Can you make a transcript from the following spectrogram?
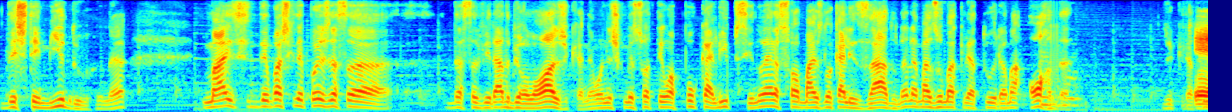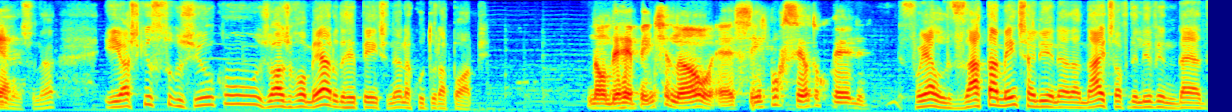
destemido, né? Mas eu acho que depois dessa, dessa virada biológica, né, onde a gente começou a ter um apocalipse, não era só mais localizado, não era mais uma criatura, é uma horda uhum. de criaturas, é. né? E eu acho que isso surgiu com Jorge Romero, de repente, né, na cultura pop. Não, de repente não, é 100% com ele. Foi exatamente ali, né, na Night of the Living Dead.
